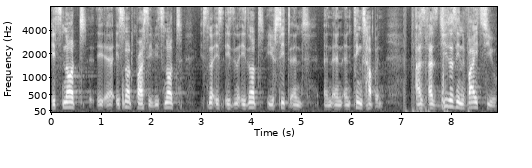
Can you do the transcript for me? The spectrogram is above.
It's not, uh, it's not passive. It's not, it's not, it's, it's, it's not you sit and, and, and, and things happen. As, as Jesus invites you,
